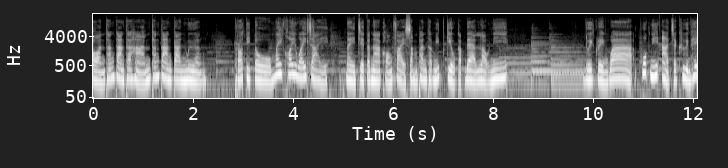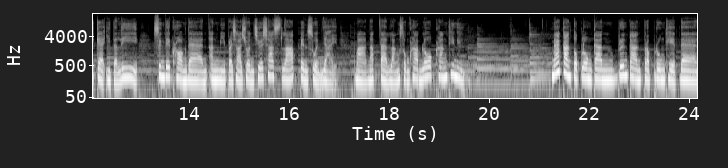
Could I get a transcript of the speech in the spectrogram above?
อ่อนทั้งทางทหารทั้งทางการเมือง เพราะติโตไม่ค่อยไว้ใจในเจตนาของฝ่ายสัมพันธมิตรเกี่ยวกับแดนเหล่านี้ โดยเกรงว่าพวกนี้อาจจะคืนให้แก่อิตาลี ซึ่งได้ครองแดนอันมีประชาชนเชื้อชาติสลาฟเป็นส่วนใหญ่ มานับแต่หลังสงครามโลกครั้งที่หนึ่ง แม้การตกลงกันเรื่องการปรับปรุงเขตแดน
